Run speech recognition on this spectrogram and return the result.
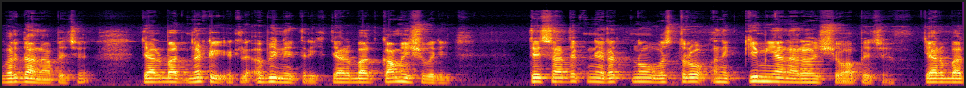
વરદાન આપે છે. ત્યારબાદ નટી એટલે અભિનેત્રી, ત્યારબાદ કામેશ્વરી, તે સાધકને રત્નો, વસ્ત્રો અને કિમિયાના રહસ્યો આપે છે. ત્યારબાદ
